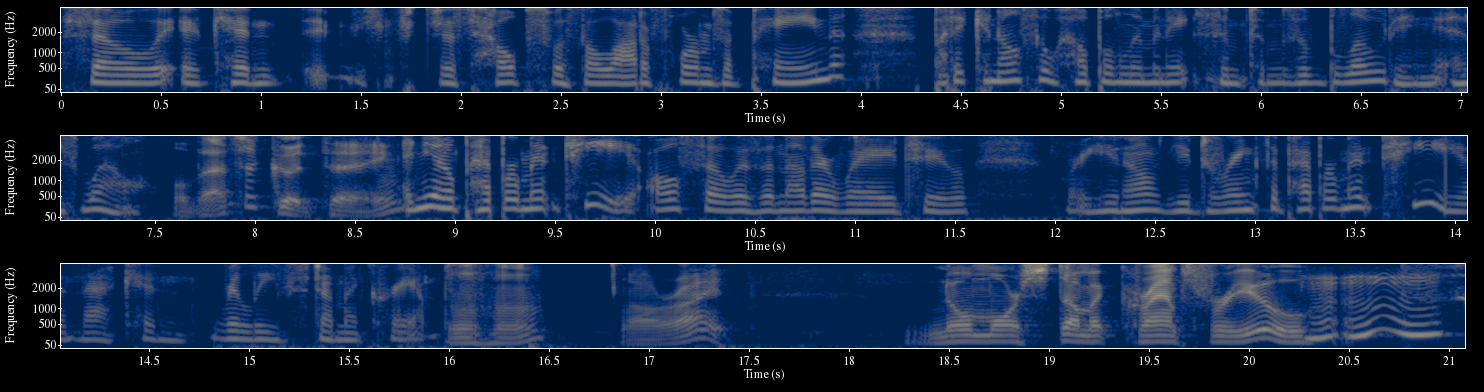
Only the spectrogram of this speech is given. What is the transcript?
So, it can, it just helps with a lot of forms of pain, but it can also help eliminate symptoms of bloating as well. Well, that's a good thing. And, you know, peppermint tea also is another way to, where, you know, you drink the peppermint tea and that can relieve stomach cramps. Mm-hmm. All right. No more stomach cramps for you.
